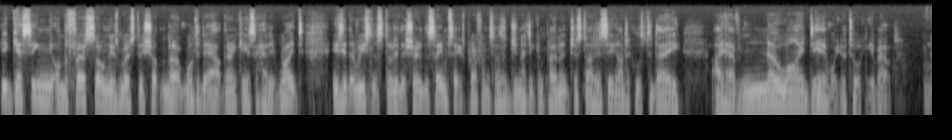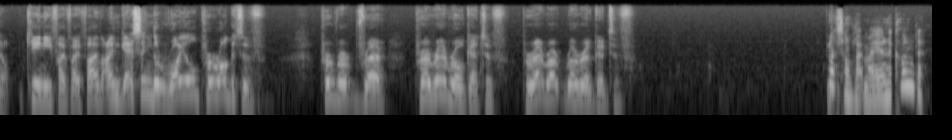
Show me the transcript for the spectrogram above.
guessing on the first song is mostly shot in the dark. Wanted it out there in case I had it right. Is it the recent study that showed the same sex preference has a genetic component? Just started seeing articles today. I have no idea what you're talking about. No. KNE five five five. I'm guessing the royal prerogative. Preror- preror- Prerogative. Preror- Prerogative. That sounds like my anaconda.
